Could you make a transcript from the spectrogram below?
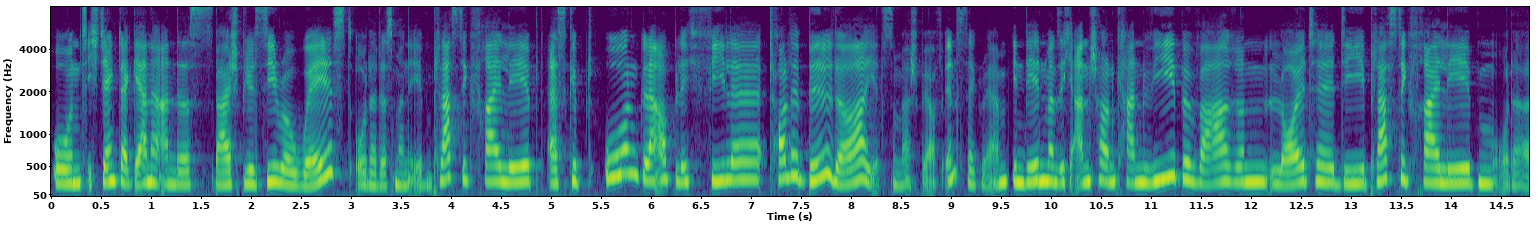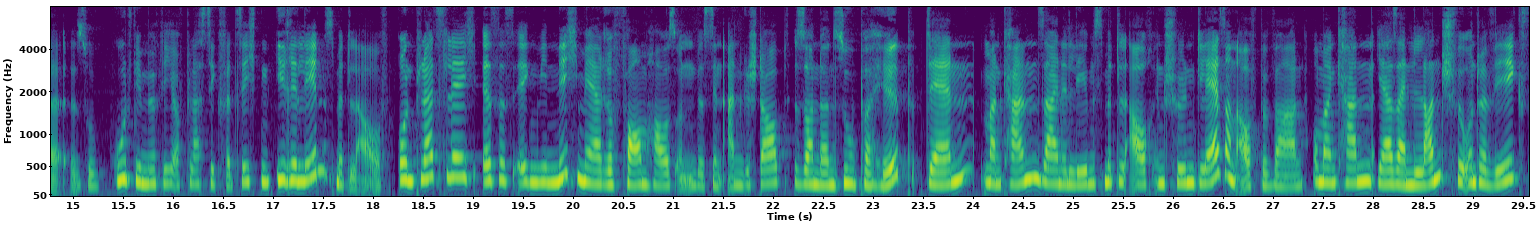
Und ich denke da gerne an das Beispiel Zero Waste oder dass man eben plastikfrei lebt. Es gibt unglaublich viele tolle tolle Bilder, jetzt zum Beispiel auf Instagram, in denen man sich anschauen kann, wie bewahren Leute, die plastikfrei leben oder so gut wie möglich auf Plastik verzichten, ihre Lebensmittel auf. Und plötzlich ist es irgendwie nicht mehr Reformhaus und ein bisschen angestaubt, sondern super hip, denn man kann seine Lebensmittel auch in schönen Gläsern aufbewahren und man kann ja sein Lunch für unterwegs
